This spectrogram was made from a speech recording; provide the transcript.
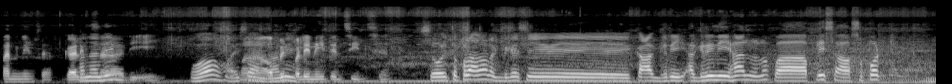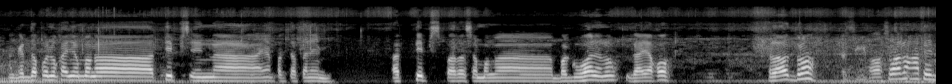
pananim sir, galing Pananim? sa DA. Wow, ayos Mga ah, open dami. pollinated seeds sir. So ito pala ano, nagbigay si Kaagri, Agrinihan ano, pa please ah, support. Ang ganda po ng kanyang mga tips in uh, ayan, pagtatanim. At tips para sa mga baguhan ano, gaya ko. Salamat bro. Ah, sige, Oh, so ano atin?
